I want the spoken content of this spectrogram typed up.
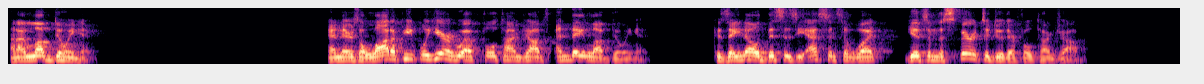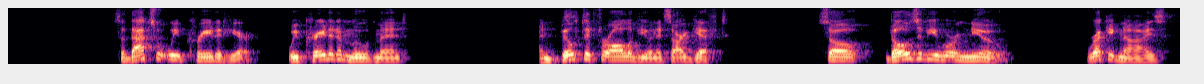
And I love doing it. And there's a lot of people here who have full time jobs and they love doing it because they know this is the essence of what gives them the spirit to do their full time job. So that's what we've created here. We've created a movement and built it for all of you, and it's our gift. So, those of you who are new, recognize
